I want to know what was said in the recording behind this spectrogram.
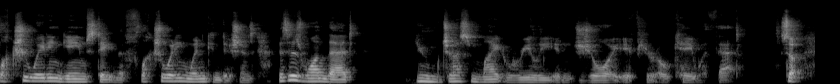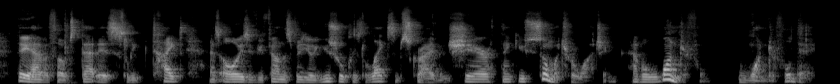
fluctuating game state and the fluctuating wind conditions, this is one that you just might really enjoy if you're okay with that. So there you have it, folks. That is Sleep Tight. As always, if you found this video useful, please like, subscribe, and share. Thank you so much for watching. Have a wonderful, wonderful day.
